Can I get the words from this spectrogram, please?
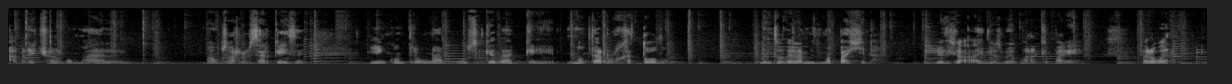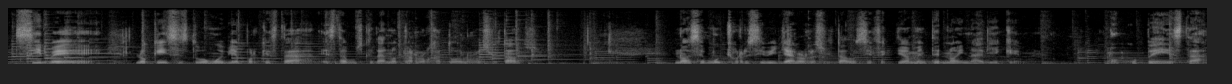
habré hecho algo mal, vamos a revisar qué hice. Y encontré una búsqueda que no te arroja todo dentro de la misma página. Yo dije, ay Dios mío, ¿para qué pagué? Pero bueno, sirve, lo que hice estuvo muy bien porque esta, esta búsqueda no te arroja todos los resultados. No hace mucho recibí ya los resultados y efectivamente no hay nadie que ocupe esta,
